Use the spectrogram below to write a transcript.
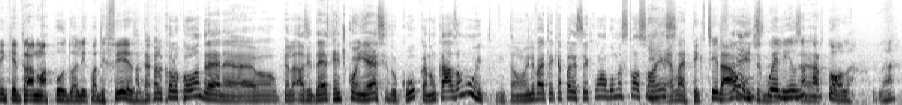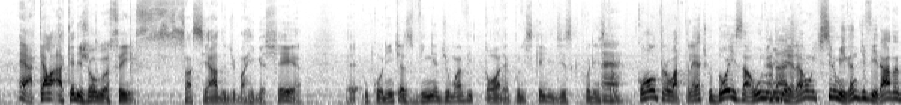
tem que entrar num acordo ali com a defesa. Até pelo que colocou o André, né? É, As ideias que a gente conhece do Cuca não casam muito. Então ele vai ter que aparecer com algumas situações. É, vai ter que tirar alguns né? coelhinhos da É. cartola, né? É, aquela, aquele jogo assim, saciado de barriga cheia, é, o Corinthians vinha de uma vitória. Por isso que ele diz que o Corinthians É. estava contra o Atlético, 2 a 1 no Verdade. Mineirão, e se não me engano, de virada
